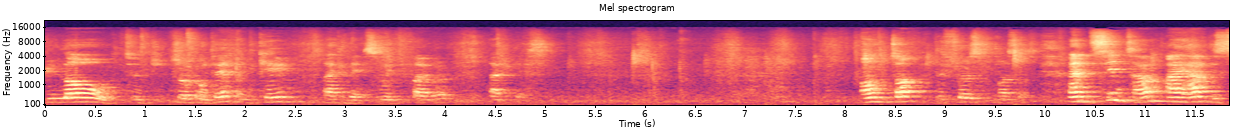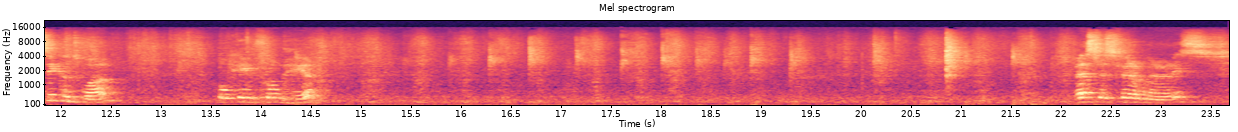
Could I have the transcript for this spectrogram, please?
below to trochanter and came like this with fiber like this. On top, the first muscles. And the same time, I have the second one who came from here. Vastus femoralis,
